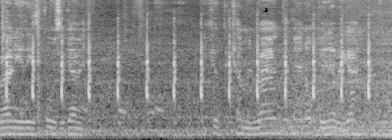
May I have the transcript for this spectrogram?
where boys are going. They could be coming round, they may not be, there we go.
